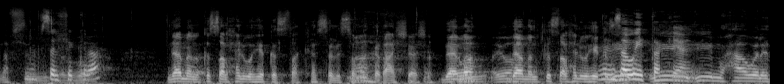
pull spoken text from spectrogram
نفس نفس الفكرة. دائما القصة الحلوة هي قصتك. هسه لسه ما كانت على الشاشة. دائما أيوة. دائما القصة الحلوة هي من زاويتك يعني. هي محاولة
